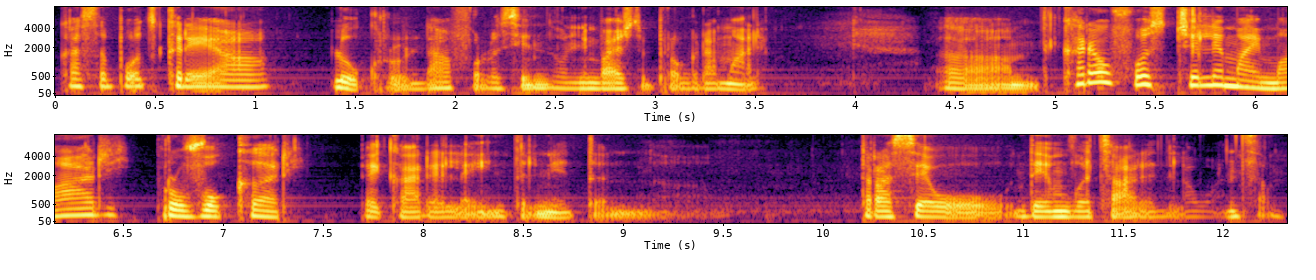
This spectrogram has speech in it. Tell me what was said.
ca să poți crea lucruri, da? folosind un limbaj de programare. Uh, care au fost cele mai mari provocări pe care le-ai întâlnit în uh, traseul de învățare de la OneSum,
